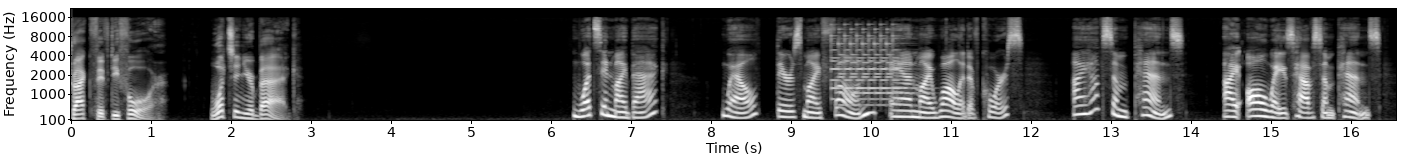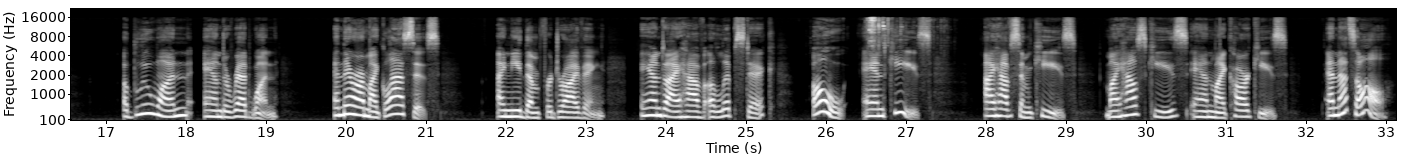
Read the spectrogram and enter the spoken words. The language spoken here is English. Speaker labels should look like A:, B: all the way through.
A: Track 54. What's in your bag?
B: What's in my bag? Well, there's my phone and my wallet, of course. I have some pens. I always have some pens. A blue one and a red one. And there are my glasses. I need them for driving. And I have a lipstick. Oh, and keys. I have some keys my house keys and my car keys. And that's all.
